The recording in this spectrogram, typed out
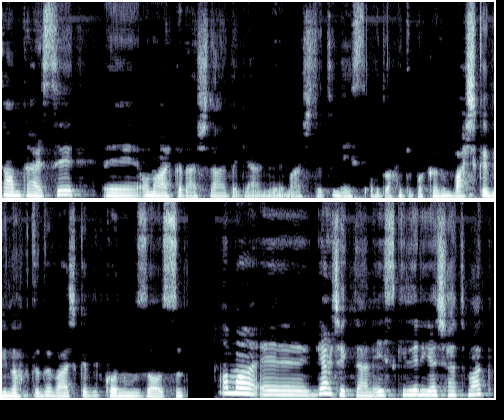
Tam tersi e, ona arkadaşlar da gelmeye başladı. Neyse o da hadi bakalım başka bir noktada başka bir konumuz olsun. Ama e, gerçekten eskileri yaşatmak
